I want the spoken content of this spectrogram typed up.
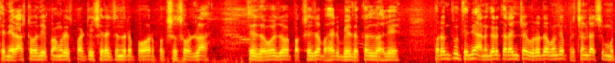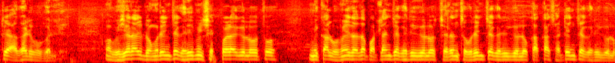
त्यांनी राष्ट्रवादी काँग्रेस पार्टी शरदचंद्र पवार पक्ष सोडला. ते जवळजवळ पक्षाच्या बाहेर बेदखल झाले. परंतु त्यांनी अनगरकरांच्या विरोधामध्ये प्रचंड अशी मोठी आघाडी उघडली. मग विजयराज डोंगरेंच्या घरी मी शेटपळा गेलो होतो. मी काल उमेशदादा पाटलांच्या घरी गेलो चरण चौरेंच्या घरी गेलो काका साठेंच्या घरी गेलो.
